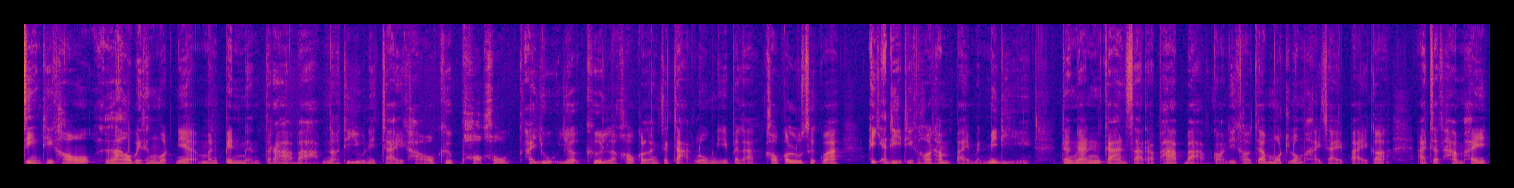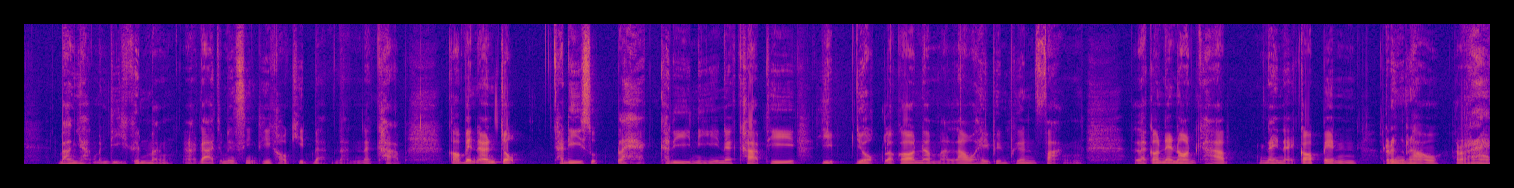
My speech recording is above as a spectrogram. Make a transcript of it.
สิ่งที่เขาเล่าไปทั้งหมดเนี่ยมันเป็นเหมือนตราบาปเนาะที่อยู่ในใจเขาคือพอเขาอายุเยอะขึ้นแล้วเขากำลังจะจากโลกนี้ไปแล้วเขาก็รู้สึกว่าไอ้อดีตที่เขาทำไปมันไม่ดี ดังนั้นการสารภาพบาปก่อนที่เขาจะหมดลมหายใจไป ก็อาจจะทำให้บางอย่างมันดีขึ้นมั้งก็อาจจะเป็นสิ่งที่เขาคิดแบบนั้นนะครับ ก็เป็นอันจบคดีสุดแปลกคดีนี้นะครับที่หยิบยกแล้วก็นำมาเล่าให้เพื่อนๆฟัง แล้วก็แน่นอนครับ ไหนๆก็เป็นเรื่องราวแรก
